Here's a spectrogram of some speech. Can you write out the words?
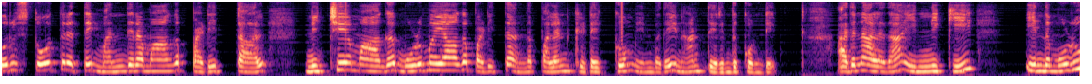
ஒரு ஸ்தோத்திரத்தை மந்திரமாக படித்தால் நிச்சயமாக முழுமையாக படித்த அந்த பலன் கிடைக்கும் என்பதை நான் தெரிந்து கொண்டேன். அதனால தான் இன்னைக்கு இந்த முழு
